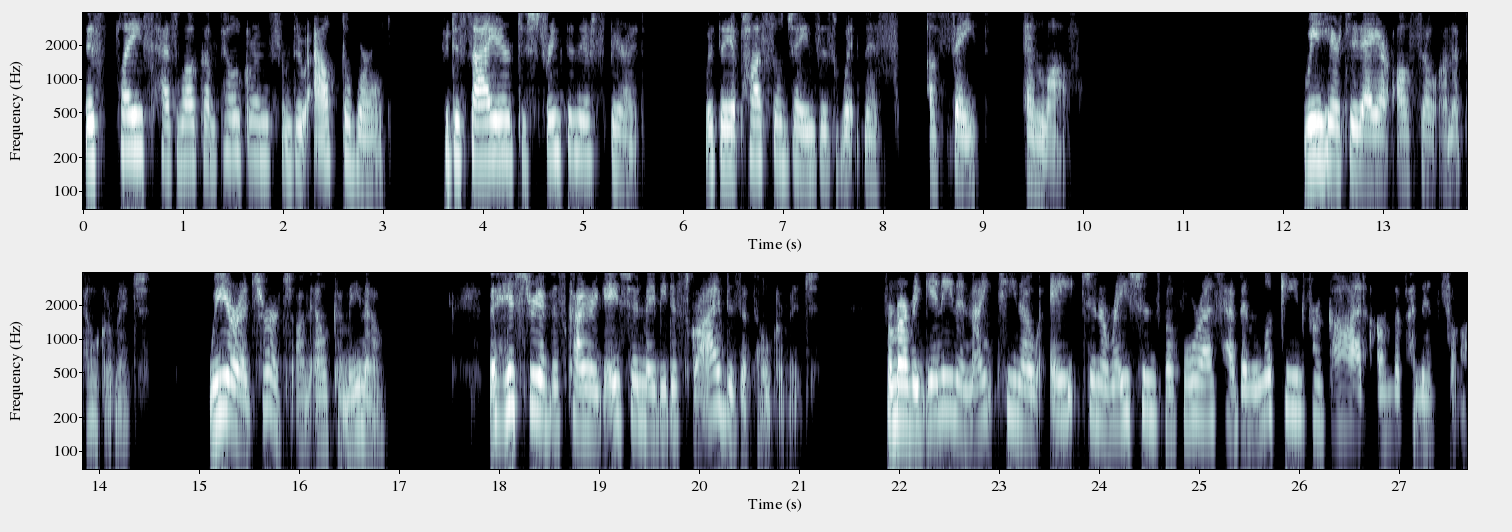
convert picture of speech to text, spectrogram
This place has welcomed pilgrims from throughout the world who desired to strengthen their spirit with the Apostle James's witness of faith and love. We here today are also on a pilgrimage. We are a church on El Camino. The history of this congregation may be described as a pilgrimage. From our beginning in 1908, generations before us have been looking for God on the peninsula.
